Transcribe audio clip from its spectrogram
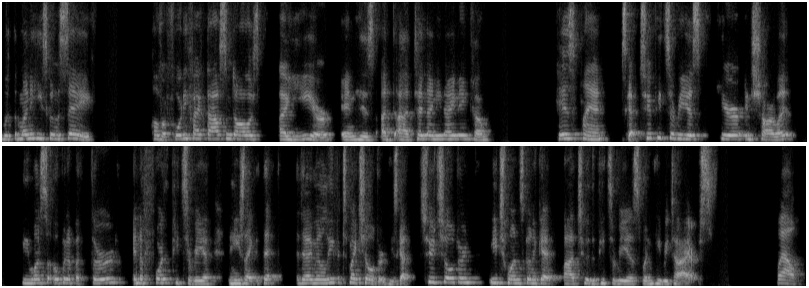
with the money he's going to save over forty five thousand dollars a year in his uh, uh, 1099 income his plan, he's got two pizzerias here in Charlotte. He wants to open up a third and a fourth pizzeria. And he's like, that, I'm going to leave it to my children. He's got two children. Each one's going to get uh, two of the pizzerias when he retires. Well,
